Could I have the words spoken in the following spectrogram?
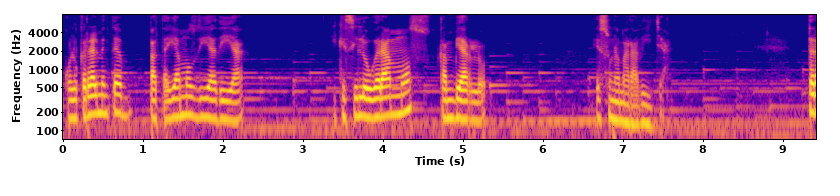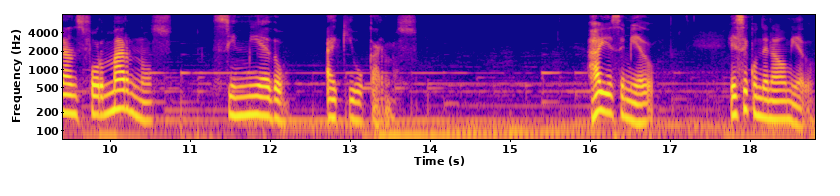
con lo que realmente batallamos día a día y que si logramos cambiarlo, es una maravilla. Transformarnos sin miedo a equivocarnos. Ay, ese miedo, ese condenado miedo,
